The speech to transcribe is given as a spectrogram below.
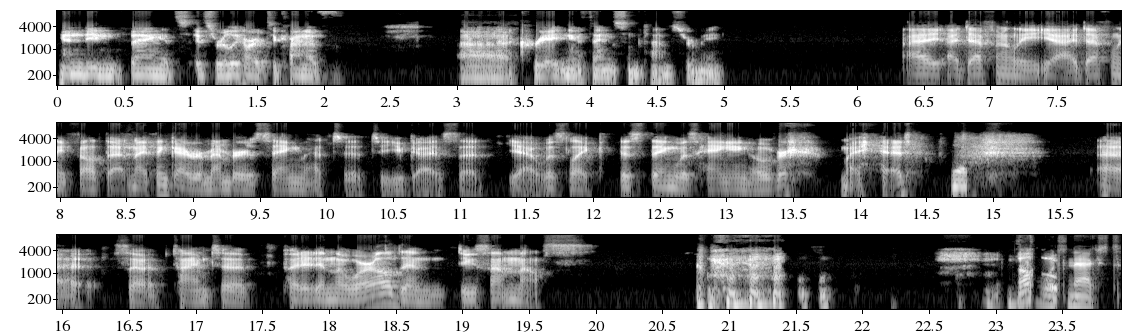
it's a pending thing. It's it's really hard to kind of uh, create new things sometimes for me. I, I definitely, yeah, I definitely felt that, and I think I remember saying that to, to you guys that yeah, it was like this thing was hanging over my head. Yeah. Uh, so time to put it in the world and do something else. What's next?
